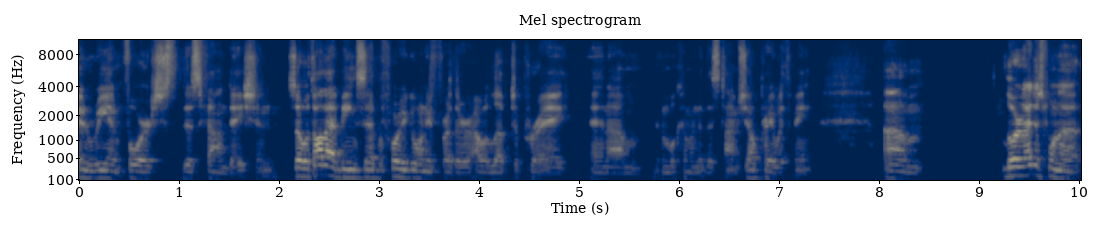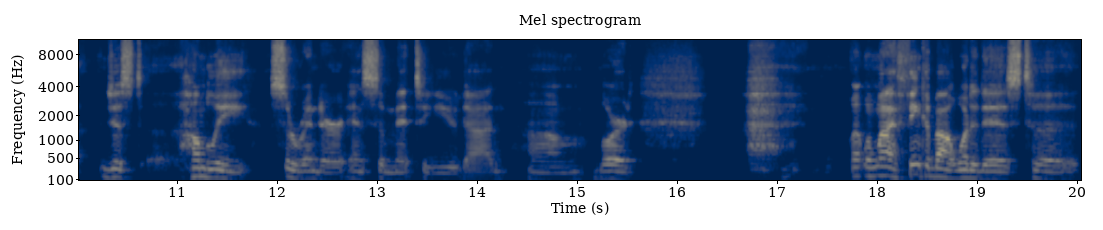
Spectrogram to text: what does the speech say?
and reinforce this foundation. So with all that being said before we go any further i would love to pray and um and we'll come into this time. So y'all pray with me. Um lord i just want to just humbly surrender and submit to you, God. Um, Lord, when I think about what it is to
